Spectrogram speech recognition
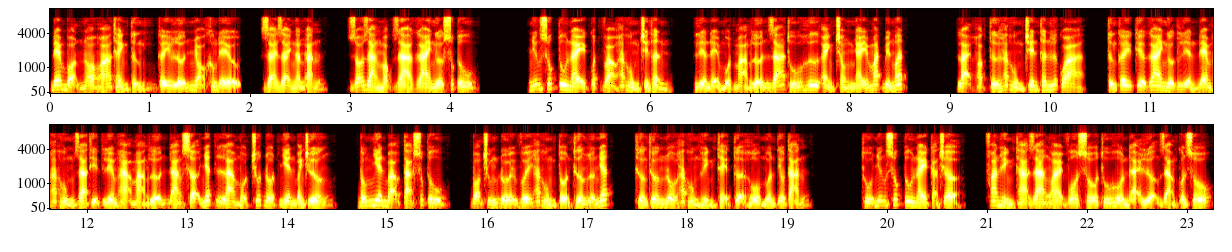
đem bọn nó hóa thành từng cây lớn nhỏ không đều, dài dài ngắn ngắn, rõ ràng mọc ra gai ngược xúc tu những xúc tu này quất vào hắc hùng trên thân, liền để một mảng lớn dã thú hư ảnh trong nháy mắt biến mất. Lại hoặc từ hắc hùng trên thân lướt qua, từng cây kia gai ngược liền đem hắc hùng ra thịt liếm hạ mảng lớn đáng sợ nhất là một chút đột nhiên bành trướng, đột nhiên bạo tạc xúc tu, bọn chúng đối với hắc hùng tổn thương lớn nhất, thường thường nổ hắc hùng hình thể tựa hồ muốn tiêu tán. Thụ những xúc tu này cản trở, phan hình thả ra ngoài vô số thú hồn đại lượng giảm quân số,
